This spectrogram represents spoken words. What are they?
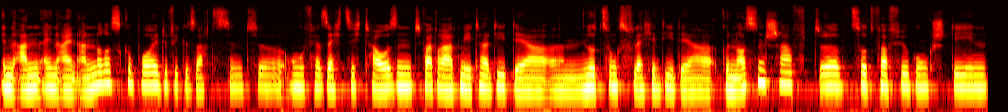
in, an, in ein anderes Gebäude. Wie gesagt, es sind äh, ungefähr 60.000 Quadratmeter, die der ähm, Nutzungsfläche, die der Genossenschaft äh, zur Verfügung stehen.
